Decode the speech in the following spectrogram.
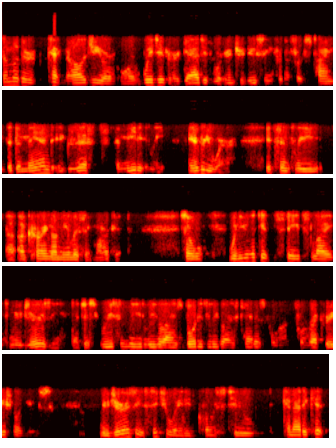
some other technology or, or widget or gadget we're introducing for the first time. The demand exists immediately everywhere. It's simply uh, occurring on the illicit market. So when you look at states like New Jersey that just recently legalized, voted to legalize cannabis for, for recreational use, New Jersey is situated close to Connecticut,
